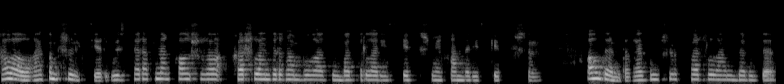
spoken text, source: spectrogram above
қалалық әкімшіліктер өз тарапынан қаржыландырған болатын батырлар ескерткіші мен хандар ескерткішін аудандық әкімшілік қаржыландырды.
